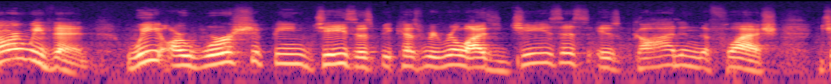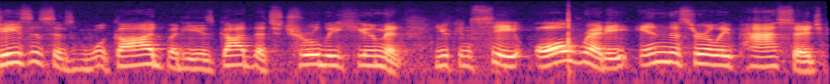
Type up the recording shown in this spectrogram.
are we then? We are worshiping Jesus because we realize Jesus is God in the flesh. Jesus is God, but he is God that's truly human. You can see already in this early passage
